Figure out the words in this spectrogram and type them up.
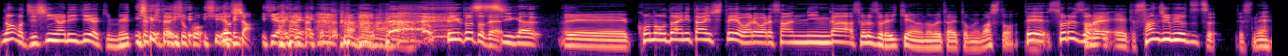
なんか自信ありげやきめっちゃ期待しとこう。よっしゃいやいやいや ということで、違うえーこのお題に対して我々3人がそれぞれ意見を述べたいと思いますと。で、それぞれ、はいえーと30秒ずつですね。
